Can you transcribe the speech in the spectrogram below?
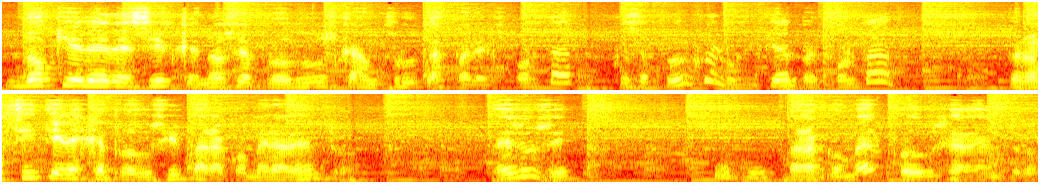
No quiere decir que no se produzcan frutas para exportar, que se produzcan lo que quieran para exportar, pero sí tienes que producir para comer adentro. Eso sí. Para comer, produce adentro.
